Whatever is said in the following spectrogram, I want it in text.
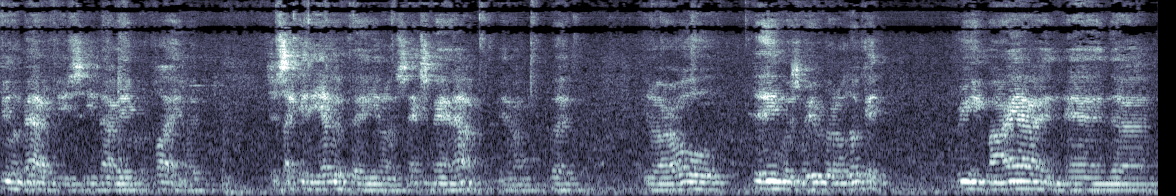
feeling bad if he's, he's not able to play. But just like any other thing, you know, it's next man up, you know. But, you know, our whole thing was we were going to look at bringing Maya and, and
